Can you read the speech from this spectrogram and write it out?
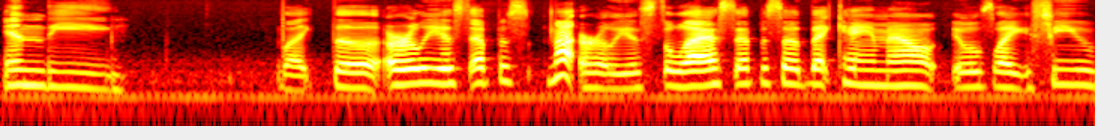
in the like the earliest episode not earliest the last episode that came out it was like she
